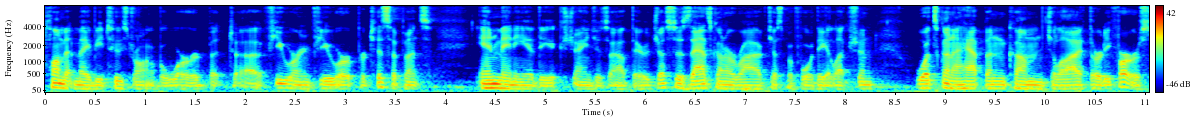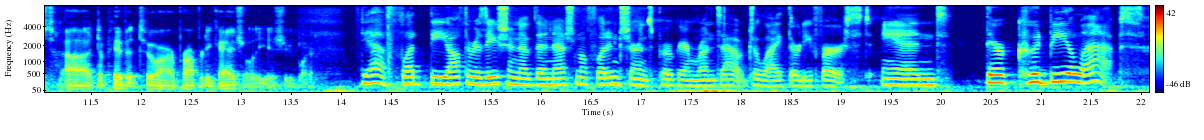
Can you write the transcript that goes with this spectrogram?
Plummet may be too strong of a word, but uh, fewer and fewer participants in many of the exchanges out there. Just as that's going to arrive just before the election, what's going to happen come July 31st uh, to pivot to our property casualty issue, Blair? Yeah, flood. The authorization of the National Flood Insurance Program runs out July 31st, and there could be a lapse.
